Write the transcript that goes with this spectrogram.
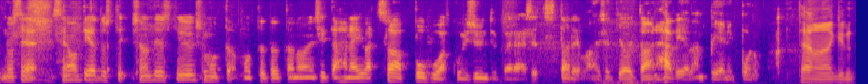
No se, se, on tietysti, se on tietysti yksi, mutta, mutta tota noin, sitähän eivät saa puhua kuin syntyperäiset stadilaiset, joita on häviävän pieni porukka. Täällä on ainakin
